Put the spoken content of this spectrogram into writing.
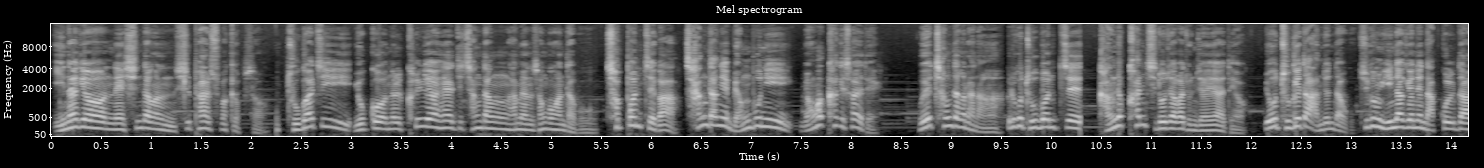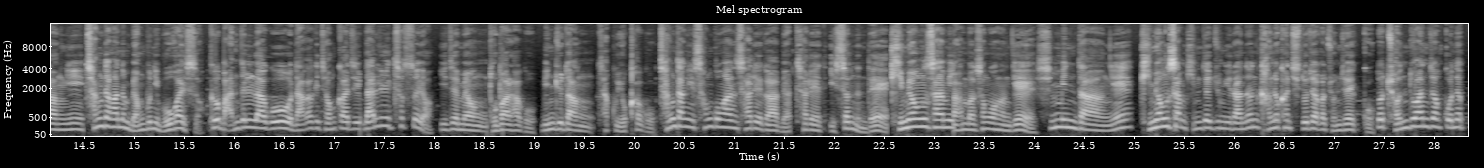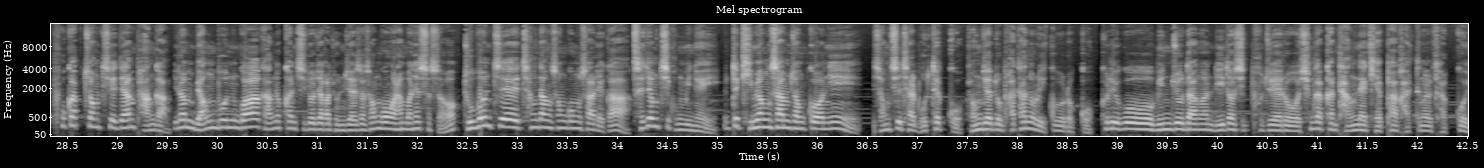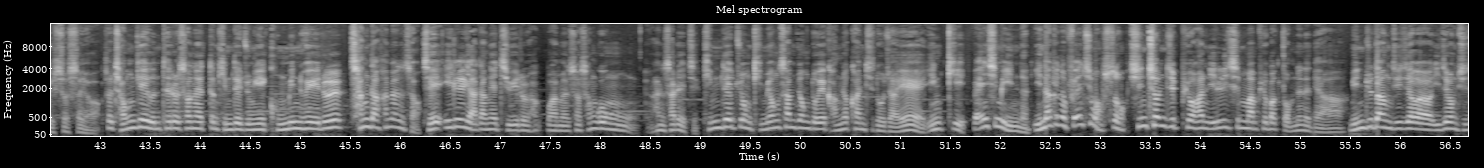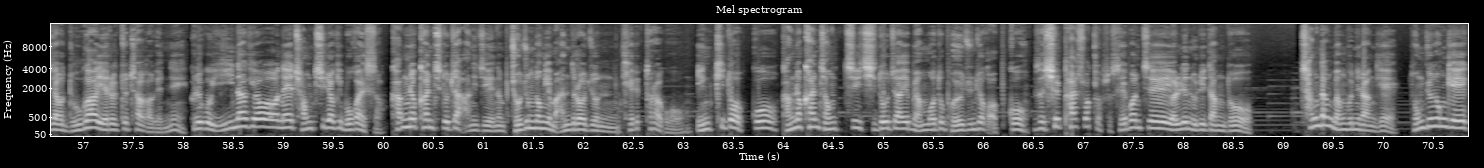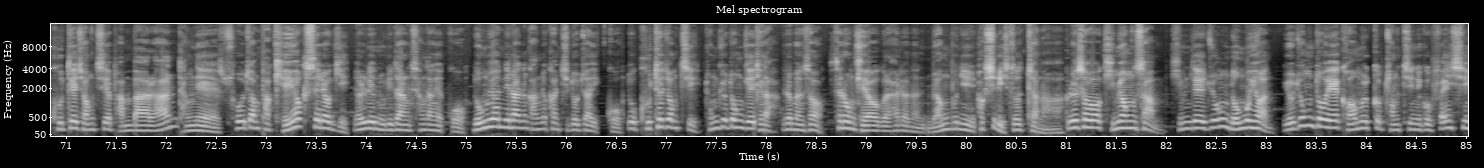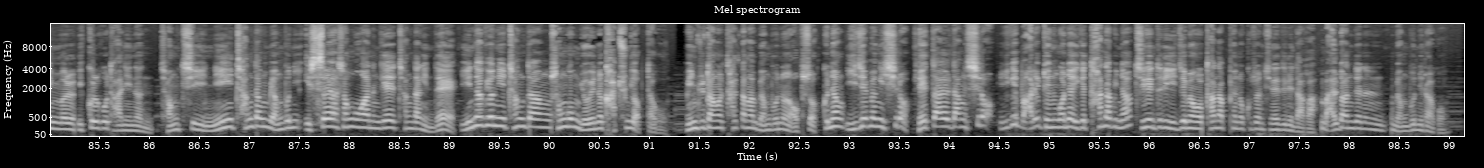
이낙연의 신당은 실패할 수밖에 없어. 두 가지 요건을 클리어해야지 창당하면 성공한다고. 첫 번째가 창당의 명분이 명확하게 서야 돼. 왜 창당을 하나? 그리고 두 번째, 강력한 지도자가 존재해야 돼요. 요 두 개 다 안 된다고. 지금 이낙연의 납골당이 창당하는 명분이 뭐가 있어? 그거 만들라고 나가기 전까지 난리를 쳤어요. 이재명 도발하고 민주당 자꾸 욕하고 창당이 성공한 사례가 몇 차례 있었는데 김영삼이 한번 성공한 게 신민당의 김영삼 김대중이라는 강력한 지도자가 존재했고 또 전두환 정권의 포갑 정치에 대한 반감 이런 명분과 강력한 지도자가 존재해서 성공을 한번 했었어. 두 번째 창당 성공 사례가 새정치 국민회의. 이때 김영삼 정권이 정치를 잘 못했고 경제도 파탄으로 이끌었고 그리고 민주당은 리더십 부재로 심각한 당내 개파 갈등을 겪고 있었어요. 그래서 정계 은퇴를 선언했던 김대중이 국민회의를 창당하면서 제1야당의 지위를 확보하면서 성공한 사례지. 김대중, 김영삼 정도의 강력한 지도자의 인기, 팬심이 있는 이낙연은 팬심 없어. 신천지표 한 1, 20만 표밖에 없는 애야. 민주당 지지자가 이재명 지지자가 누가 얘를 쫓아가겠니? 그리고 이낙연의 정치력이 뭐가 있어? 강력한 지도자 아니지. 얘는 조중동이 만들어준 캐릭터라고. 인기도 없고 강력한 정치 지도자의 면모도 보여준 적 없고 그래서 실패할 수밖에 없어. 세 번째 열린 우리당도 창당 명분이란 게 동교동계의 구태 정치에 반발한 당내 소장파 개혁 세력이 열린 우리당 창당했고 노무현이라는 강력한 지도자 있고 또 구태 정치 동교동계다 이러면서 새로운 개혁을 하려는 명분이 확실히 있었잖아. 그래서 김영삼, 김대중, 노무현 요 정도의 거물급 정치인이고 팬심을 이끌고 다니는 정치인이 창당 명분이 있어야 성공하는 게 창당인데 이낙연이 창당 성공 요인을 갖춘 게 없다고. 민주당을 탈당한 명분은 없어. 그냥 이재명이 싫어. 개딸당 싫어. 이게 말이 되는 거냐? 이게 탄압이냐? 지네들이 이재명을 탄압해놓고선 지네들이 나가. 말도 안 되는 명분이라고.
